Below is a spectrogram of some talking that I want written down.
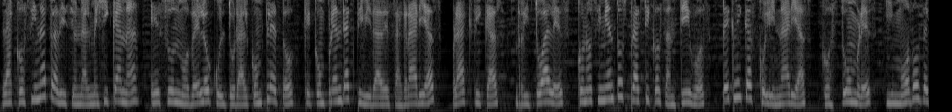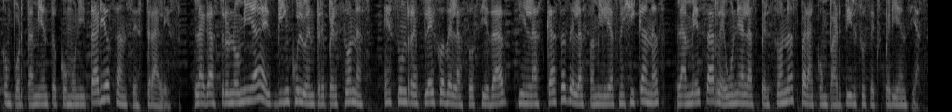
la cocina tradicional mexicana es un modelo cultural completo que comprende actividades agrarias, prácticas, rituales, conocimientos prácticos antiguos, técnicas culinarias, costumbres y modos de comportamiento comunitarios ancestrales. La gastronomía es vínculo entre personas, es un reflejo de la sociedad y en las casas de las familias mexicanas, la mesa reúne a las personas para compartir sus experiencias.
